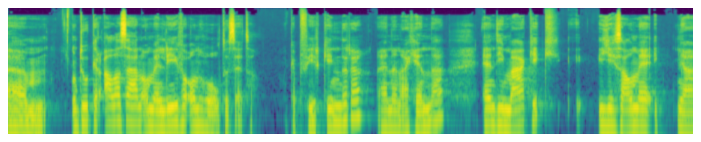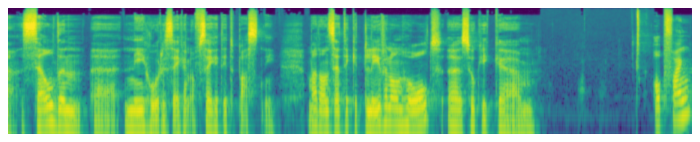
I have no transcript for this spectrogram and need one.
um, doe ik er alles aan om mijn leven on hold te zetten. Ik heb vier kinderen en een agenda. En die maak ik... Je zal mij ik, ja, zelden uh, nee horen zeggen of zeggen dit past niet. Maar dan zet ik het leven on hold, uh, zoek ik... Um, opvang.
